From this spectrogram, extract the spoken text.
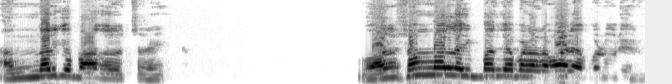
అందరికీ బాధలు వచ్చినాయి. వర్షం వల్ల ఇబ్బంది పడని వాడు ఎవడు లేడు.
